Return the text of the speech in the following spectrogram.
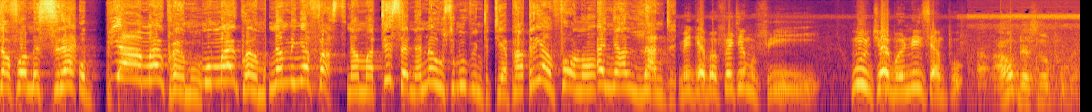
abusuafoɔ mesrɛ obiaa ma kwan mu mo ma kwan mu na menyɛ fast na mate sɛ nana wosu mu vinteteɛ pa 3 and 4 no anya land mede abɔfrɛkyɛ mu firii muntu ebo ni nsampo. i hope there's no problem.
